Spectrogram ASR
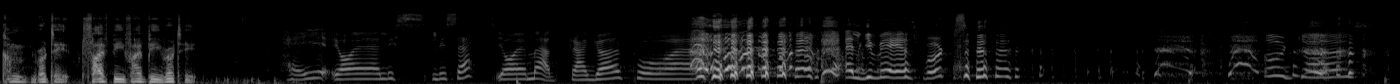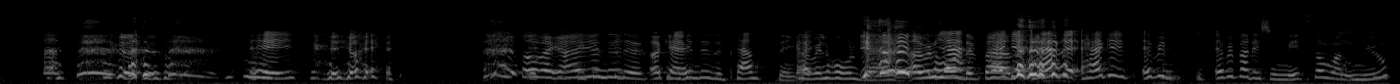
Come, rotate. 5B, 5B, rotate. Jag är Lis Lisette. Jag är medfraggare på eh, LGB e-sport. oh gosh. Hej, jag är oh my god. You can do the okay. You can do the plant thing. I Uh, will hold the I will yeah, hold the pen. Hage, Hage, Hage is every everybody she meets someone new.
